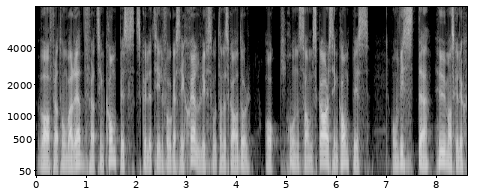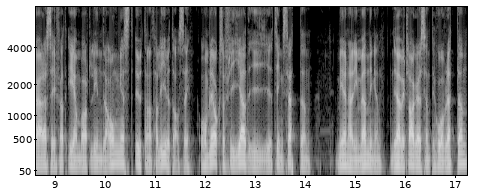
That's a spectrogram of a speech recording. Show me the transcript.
var för att hon var rädd för att sin kompis skulle tillfoga sig själv livshotande skador. Och hon som skar sin kompis hon visste hur man skulle skära sig för att enbart lindra ångest utan att ta livet av sig. Och hon blev också friad i tingsrätten med den här invändningen. Det överklagades sen till hovrätten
